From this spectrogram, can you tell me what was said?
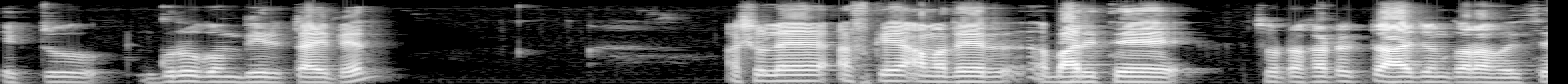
একটু গুরুগম্ভীর টাইপের আসলে আজকে আমাদের বাড়িতে ছোটখাটো একটু আয়োজন করা হয়েছে।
